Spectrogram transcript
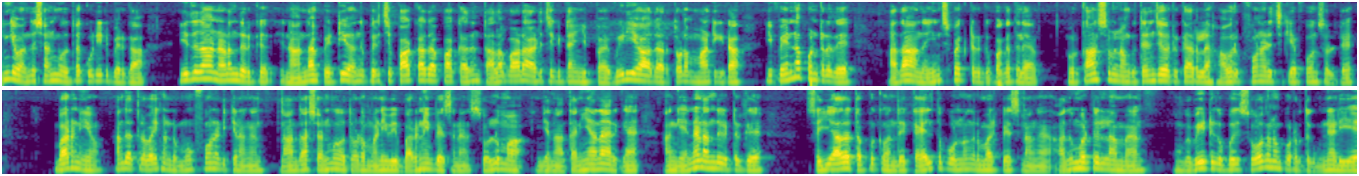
இங்கே வந்து சண்முகத்தை கூட்டிகிட்டு போயிருக்கா. இதுதான் நடந்திருக்கு. நான் தான் பெட்டியை வந்து பிரித்து பார்க்காத பார்க்காதுன்னு தலைபாடாக அடிச்சுக்கிட்டேன். இப்போ வீடியோ ஆதாரத்தோட மாட்டிக்கிட்டான் இப்போ என்ன பண்ணுறது அதான் அந்த இன்ஸ்பெக்டருக்கு பக்கத்தில் ஒரு கான்ஸ்டபிள் நமக்கு தெரிஞ்சவர் இருக்காருல்ல அவருக்கு ஃபோன் அடித்து கேட்போம்னு சொல்லிட்டு. பரணியும் அந்த இடத்துல வைகுண்டமும் ஃபோன் அடிக்கிறாங்க. நான் தான் சண்முகத்தோட மனைவி பரணி பேசுகிறேன் சொல்லுமா இங்கே நான் தனியாக தான் இருக்கேன். அங்கே என்ன நடந்துக்கிட்டு இருக்கு? செய்யாத தப்புக்கு வந்து கையெழுத்து போடணுங்கிற மாதிரி பேசுகிறாங்க அது மட்டும் இல்லாமல் உங்கள் வீட்டுக்கு போய் சோதனை போடுறதுக்கு முன்னாடியே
